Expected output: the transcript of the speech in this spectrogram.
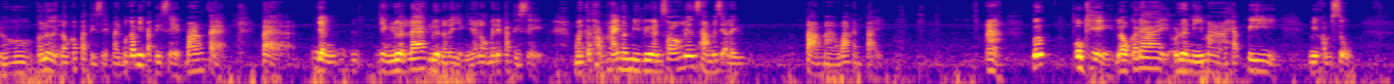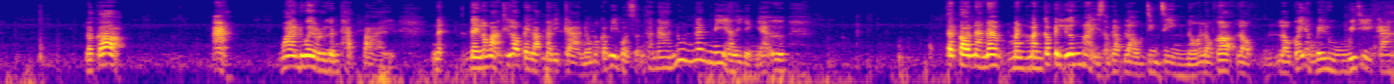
เด้อก็เลยเราก็ปฏิเสธไปมันก็มีปฏิเสธบ้างแต่ แต่อย่างอย่างเรือนแรกเรือนอะไรอย่างเงี้ยเราไม่ได้ปฏิเสธ มันก็ทำให้มันมีเรือนสองเรือนสามเรือนสี่อะไรตามมาว่ากันไปอะปุ๊บโอเค เราก็ได้เรือนนี้มาแฮปปี้มีความสุข แล้วก็อะว่าด้วยเรือนถัดไป ในในระหว่างที่เราไปรับนาฬิการเนาะมันก็มีบทสนทนานู่นนั่นนี่อะไรอย่างเงี้ยเออแต่ตอนนั้นน่ะมันมันก็เป็นเรื่องใหม่สำหรับเราจริง ๆ เนาะเราก็เราเราก็ยังไม่รู้วิธีการ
